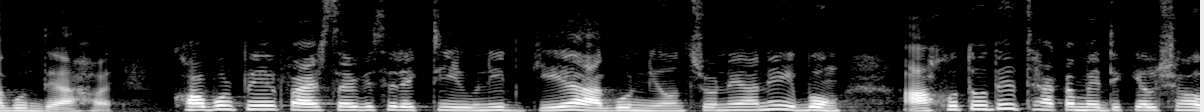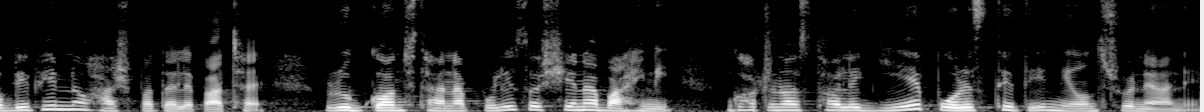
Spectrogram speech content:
আগুন দেওয়া হয়। খবর পেয়ে ফায়ার সার্ভিসের একটি ইউনিট গিয়ে আগুন নিয়ন্ত্রণে আনে এবং আহতদের ঢাকা মেডিকেল সহ বিভিন্ন হাসপাতালে পাঠায়। রূপগঞ্জ থানা পুলিশ ও সেনাবাহিনী ঘটনাস্থলে গিয়ে পরিস্থিতি নিয়ন্ত্রণে আনে।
